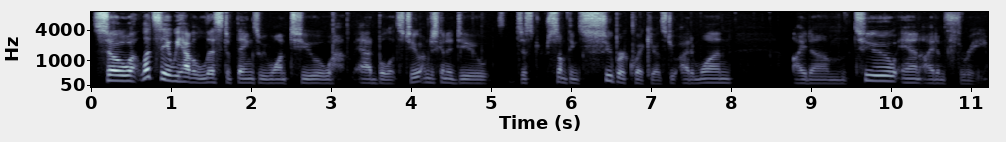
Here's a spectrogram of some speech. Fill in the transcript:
So let's say we have a list of things we want to add bullets to. I'm just going to do just something super quick here. Let's do item one, item two, and item three.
